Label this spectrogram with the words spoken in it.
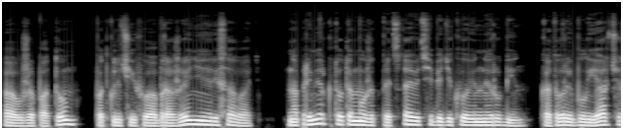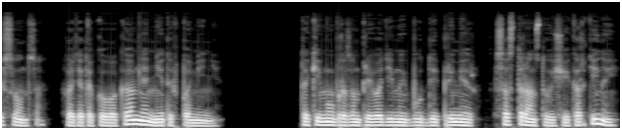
а уже потом, подключив воображение, рисовать. Например, кто-то может представить себе диковинный рубин, который был ярче солнца, хотя такого камня нет и в помине. Таким образом, приводимый Буддой пример со странствующей картиной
